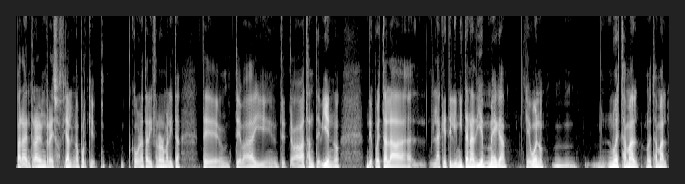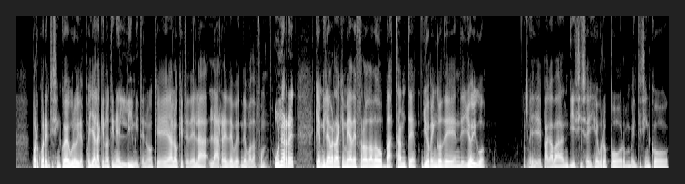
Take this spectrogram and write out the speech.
para entrar en redes sociales, ¿no? Porque con una tarifa normalita te, va, y, te va bastante bien, ¿no? Después está la, que te limitan a 10 megas, que bueno, mm, no está mal, no está mal, por 45 euros y después ya la que no tiene el límite, ¿no? que es a lo que te dé la, red de, Vodafone. Una red que a mí la verdad que me ha defraudado bastante. Yo vengo de, de Yoigo, eh, pagaban 16 euros por 25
